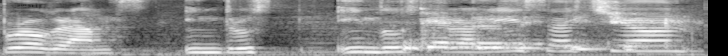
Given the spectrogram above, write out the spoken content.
programs, industrialization,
